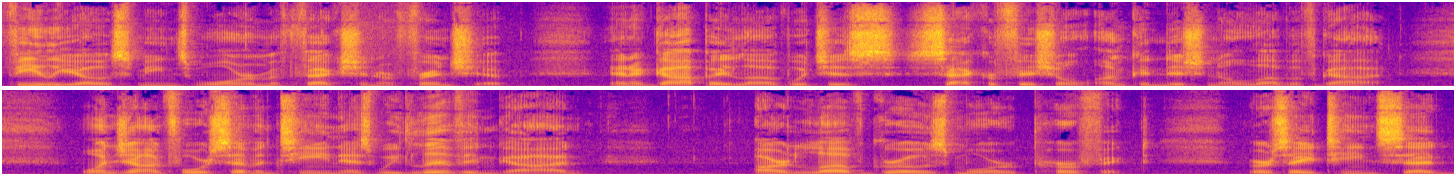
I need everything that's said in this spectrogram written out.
Philios means warm affection or friendship, and agape love, which is sacrificial, unconditional love of God. 1 John 4:17 As we live in God, our love grows more perfect. Verse 18 said,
